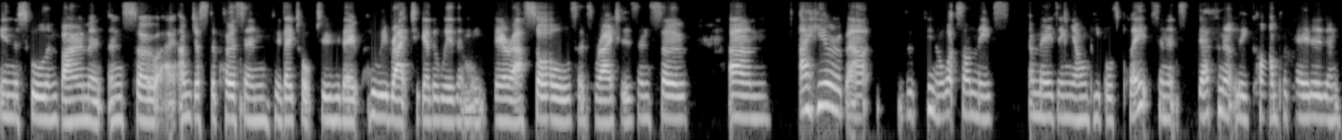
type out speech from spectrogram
in the school environment and so I, am just a person who they talk to who they who we write together with and we they're our souls as writers and so um, i hear about the you know what's on these amazing young people's plates and it's definitely complicated and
